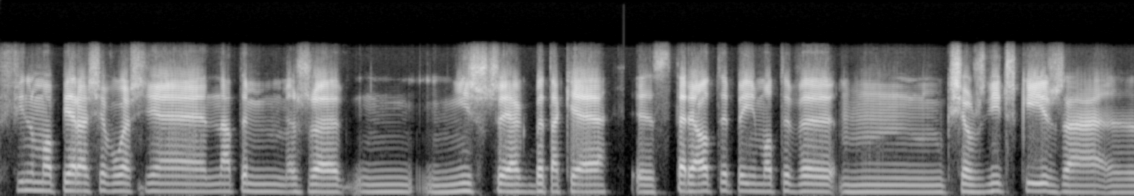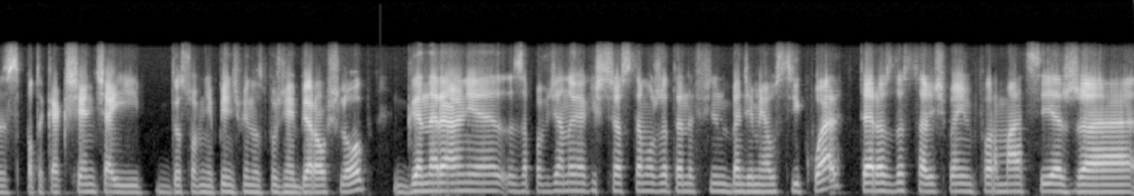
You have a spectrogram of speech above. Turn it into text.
film opiera się właśnie na tym, że niszczy jakby takie Y, stereotypy i motywy mm, księżniczki, że y, spotyka księcia i dosłownie 5 minut później biorą ślub. Generalnie zapowiedziano jakiś czas temu, że ten film będzie miał sequel. Teraz dostaliśmy informację, że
